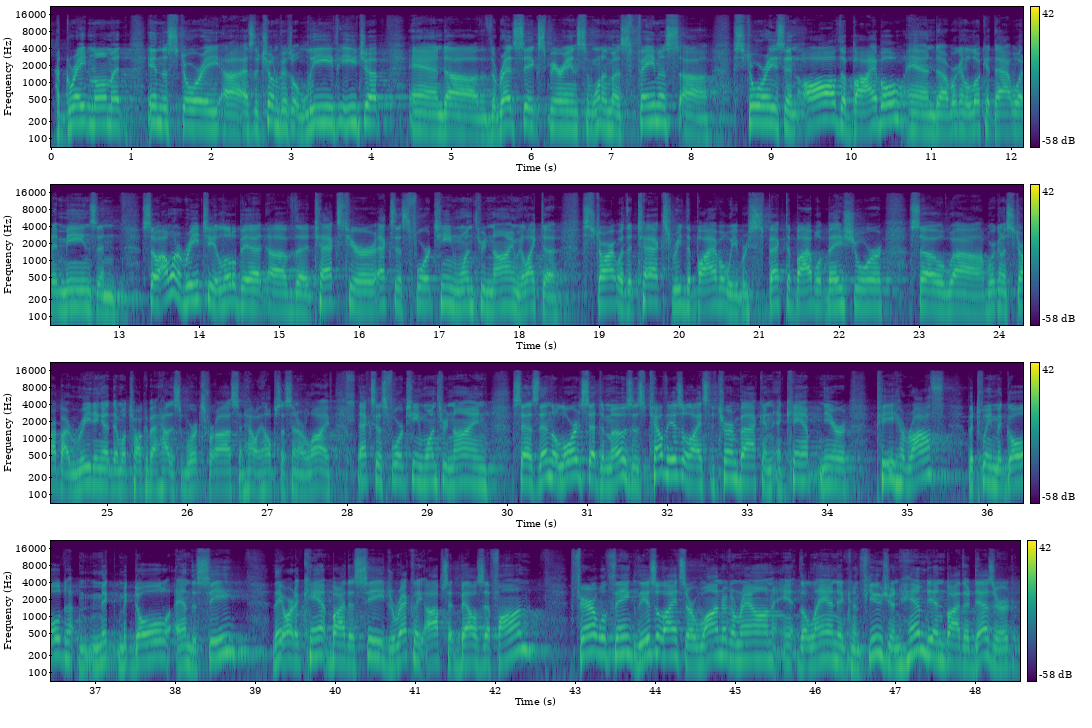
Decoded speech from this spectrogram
a great moment in the story uh, as the children of Israel leave Egypt and uh, the Red Sea experience, one of the most famous uh, stories in all the Bible. And uh, we're going to look at that, what it means. And so I want to read to you a little bit of the text here Exodus 14, 1 through 9. We like to start with the text, read the Bible. We respect the Bible at Bayshore. So uh, we're going to start by reading it, then we'll talk about how this works for us and how it helps us in our life. Exodus 14, 1 through 9 says, Then the Lord said to Moses, Tell the Israelites to turn back and camp near Pi Hahiroth between Migdol and the sea. They are to camp by the sea directly opposite Baal Zephon. Pharaoh will think the Israelites are wandering around the land in confusion, hemmed in by the desert,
